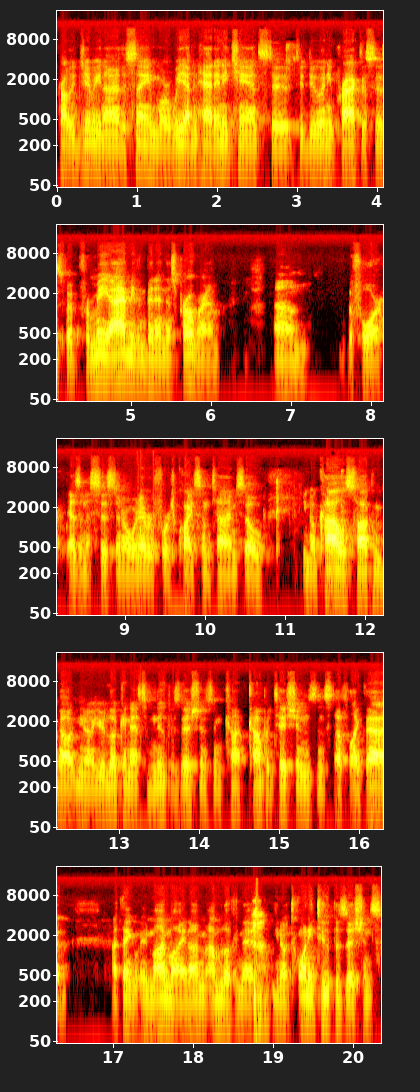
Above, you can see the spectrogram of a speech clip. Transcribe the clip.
probably Jimmy and I are the same where we haven't had any chance to to do any practices. But for me, I haven't even been in this program um, before as an assistant or whatever for quite some time. So, you know, Kyle was talking about you know you're looking at some new positions and co- competitions and stuff like that. I think in my mind, I'm, I'm looking at, you know, 22 positions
